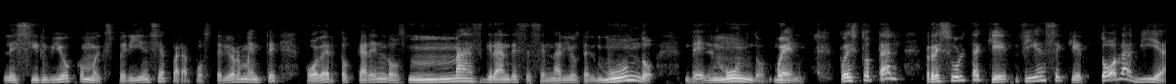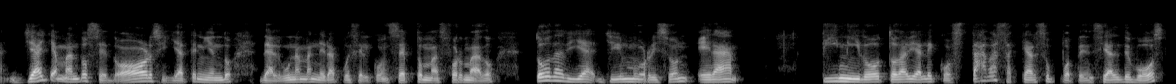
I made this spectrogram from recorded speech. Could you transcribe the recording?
les sirvió como experiencia para posteriormente poder tocar en los más grandes escenarios del mundo, del mundo. Bueno, pues total, resulta que, fíjense que todavía, ya llamándose Doors y ya teniendo de alguna manera pues el concepto más formado, todavía Jim Morrison era tímido, todavía le costaba sacar su potencial de voz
